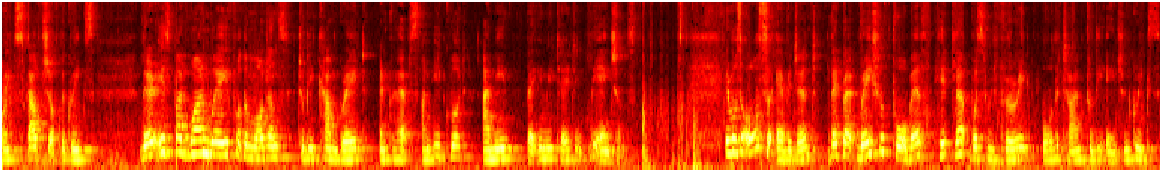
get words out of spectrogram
on Sculpture of the Greeks. There is but one way for the moderns to become great and perhaps unequaled, I mean by imitating the ancients. It was also evident that by racial forebears, Hitler was referring all the time to the ancient Greeks.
